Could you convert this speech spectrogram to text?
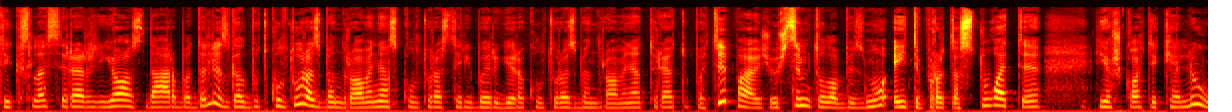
tikslas ir ar jos darbo dalis. Galbūt kultūros bendruomenės kultūros taryba irgi yra kultūros bendruomenė turėtų pati pavyzdžiui užsimti lobizmu eiti protestuoti ieškoti kelių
